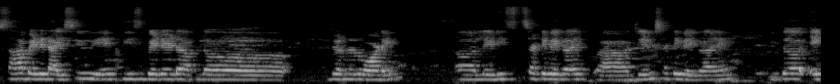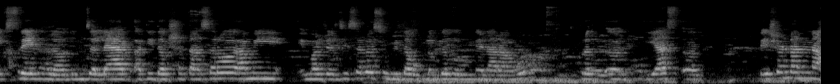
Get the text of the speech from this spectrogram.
सहा बेडेड आय सी यू आहे तीस बेडेड आपलं जनरल वॉर्ड आहे. लेडीजसाठी वेगळं आहे जेंट्ससाठी वेगळं आहे. इथं एक्सरे झालं तुमचं लॅब अतिदक्षता सर्व आम्ही इमर्जन्सी सर्व सुविधा उपलब्ध करून देणार आहोत. प्र या पेशंटांना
